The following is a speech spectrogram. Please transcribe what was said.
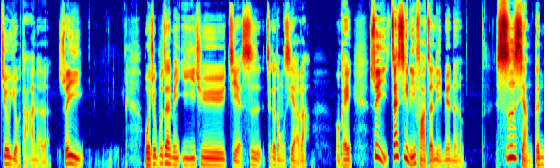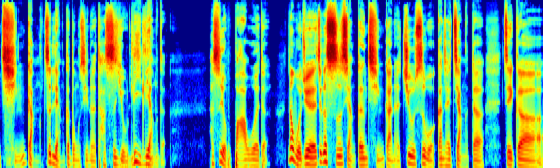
就有答案了的。所以。我就不在这边一一去解释这个东西了啦，OK？所以在心理法则里面呢，思想跟情感这两个东西呢，它是有力量的，它是有把握的。那我觉得这个思想跟情感呢，就是我刚才讲的这个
